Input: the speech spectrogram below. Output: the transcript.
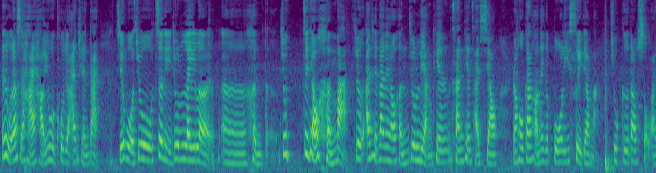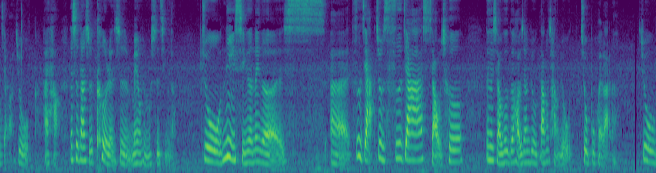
但是我当时还好，因为我扣着安全带，结果就这里就勒了，呃很就。这条痕吧，就安全带那条痕，就两天三天才消，然后刚好那个玻璃碎掉嘛，就割到手啊脚啊，就还好。但是当时客人是没有什么事情的，就逆行的那个呃自家就是私家小车，那个小哥哥好像就当场就救不回来了，就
